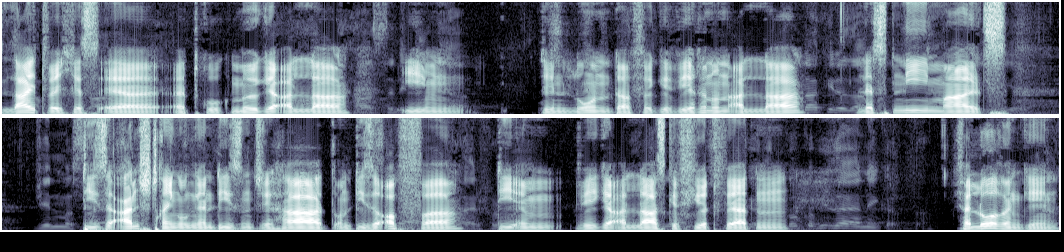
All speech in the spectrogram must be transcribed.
Leid, welches er ertrug, möge Allah ihm den Lohn dafür gewähren. Und Allah lässt niemals diese Anstrengungen, diesen Dschihad und diese Opfer die im Wege Allahs geführt werden, verloren gehen.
